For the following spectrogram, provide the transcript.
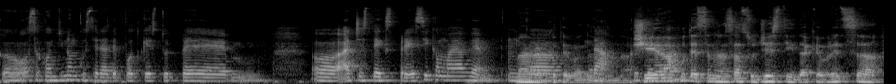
că o să continuăm cu seria de podcasturi pe uh, aceste expresii, că mai avem. Încă, Mai avem câteva, da. da, da. Și câteva. puteți să ne lăsați sugestii dacă vreți să uh,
